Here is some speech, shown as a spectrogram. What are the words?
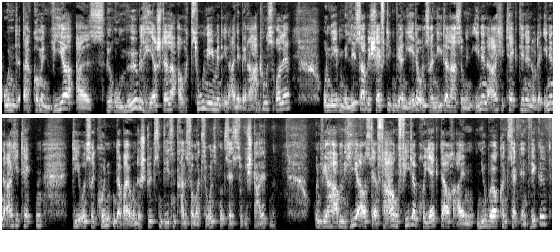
Und da kommen wir als Büromöbelhersteller auch zunehmend in eine Beratungsrolle. Und neben Melissa beschäftigen wir in jeder unserer Niederlassungen Innenarchitektinnen oder Innenarchitekten, die unsere Kunden dabei unterstützen, diesen Transformationsprozess zu gestalten. Und wir haben hier aus der Erfahrung vieler Projekte auch ein New Work Konzept entwickelt,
